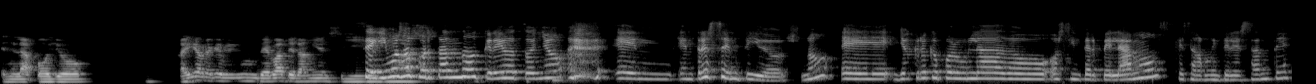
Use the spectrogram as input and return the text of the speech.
en el apoyo ahí habrá que ver un debate también si... Seguimos aportando, creo, Toño, en, tres sentidos, ¿no? Eh, yo creo que por un lado os interpelamos, que es algo interesante,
